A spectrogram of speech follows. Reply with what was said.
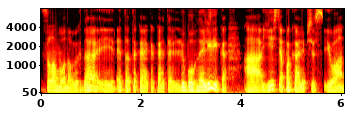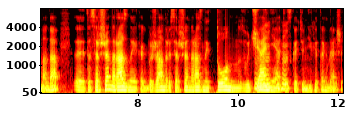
Соломоновых, да, и это такая какая-то любовная лирика, а есть апокалипсис Иоанна, да, это совершенно разные как бы жанры, совершенно разный тон, звучание, uh-huh. так сказать, у них и так дальше.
